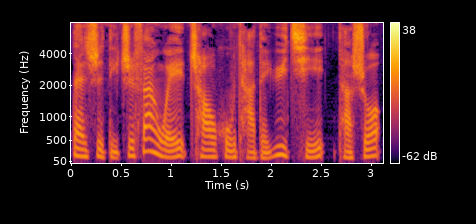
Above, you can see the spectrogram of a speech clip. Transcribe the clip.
但是抵制范围超乎他的预期。”他说：“，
